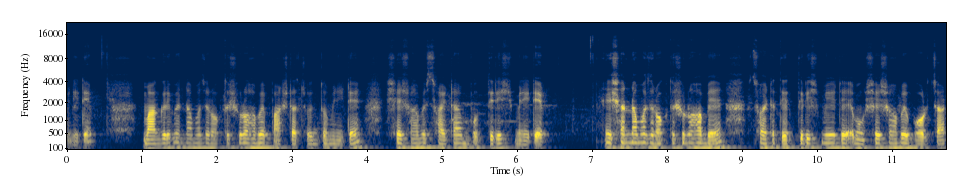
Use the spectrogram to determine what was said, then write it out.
মিনিটে। মাগরিবের নামাজে রক্ত শুরু হবে পাঁচটা চোদ্দ মিনিটে, শেষ হবে ছয়টা বত্রিশ মিনিটে। এশার নামাজ রক্ত শুরু হবে ছয়টা তেত্রিশ মিনিটে এবং শেষ হবে ভোর চার,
